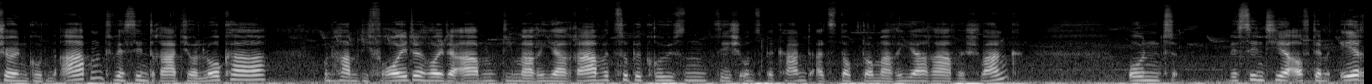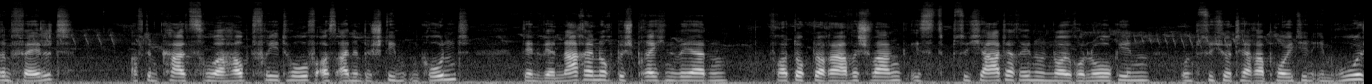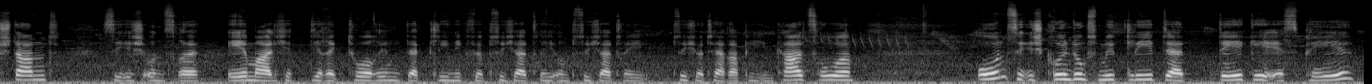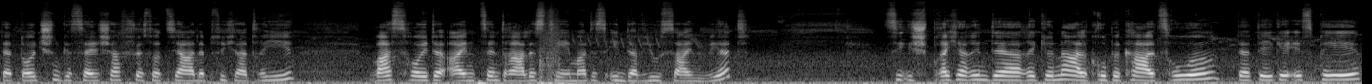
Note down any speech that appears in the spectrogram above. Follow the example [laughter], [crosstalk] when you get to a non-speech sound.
Schönen guten Abend, wir sind Radio Loka und haben die Freude, heute Abend die Maria Rave zu begrüßen. Sie ist uns bekannt als Dr. Maria Rave Schwank. Und wir sind hier auf dem Ehrenfeld, auf dem Karlsruher Hauptfriedhof aus einem bestimmten Grund, den wir nachher noch besprechen werden. Frau Dr. Rave Schwank ist Psychiaterin und Neurologin und Psychotherapeutin im Ruhestand. Sie ist unsere ehemalige Direktorin der Klinik für Psychiatrie und Psychiatrie, Psychotherapie in Karlsruhe. Und sie ist Gründungsmitglied der DGSP, der Deutschen Gesellschaft für Soziale Psychiatrie, was heute ein zentrales Thema des Interviews sein wird. Sie ist Sprecherin der Regionalgruppe Karlsruhe der DGSP.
